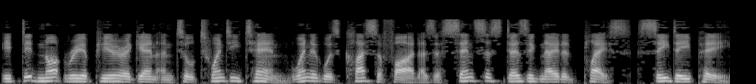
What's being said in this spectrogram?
It did not reappear again until 2010 when it was classified as a Census-designated place CDP.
